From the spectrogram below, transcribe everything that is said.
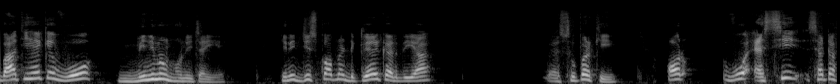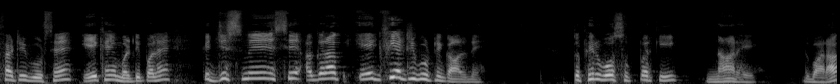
بات یہ ہے کہ وہ منیمم ہونی چاہیے۔ یعنی جس کو آپ نے ڈکلیئر کر دیا سپر کی اور وہ ایسی سیٹ آف ایٹریبیوٹس ہیں، ایک ہے ملٹیپل ہیں، کہ جس میں سے اگر آپ ایک بھی ایٹریبیوٹ نکال دیں، تو پھر وہ سپر کی نہ رہے۔ دوبارہ،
